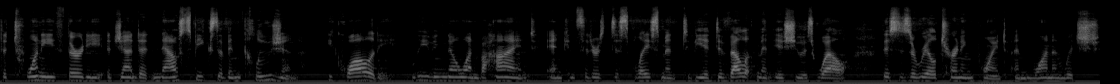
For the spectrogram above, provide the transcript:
the 2030 agenda now speaks of inclusion, equality, leaving no one behind, and considers displacement to be a development issue as well. This is a real turning point and one in which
